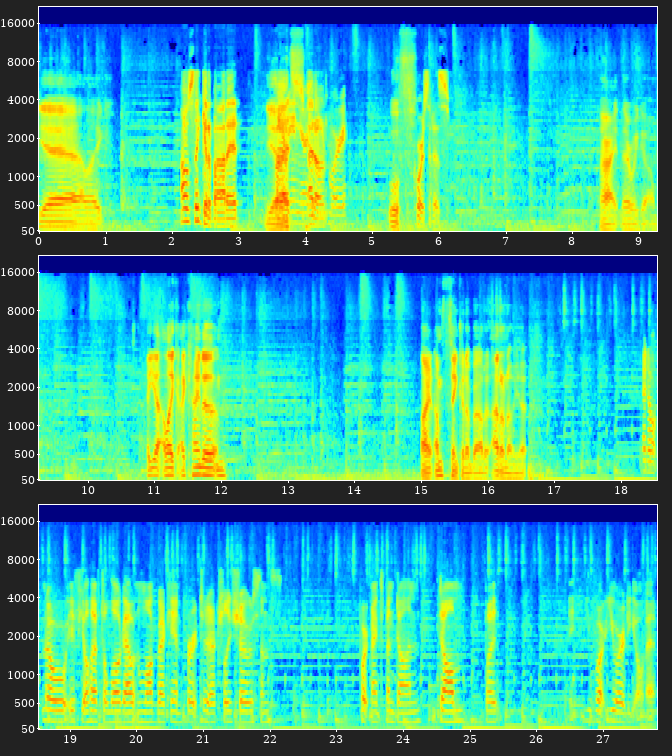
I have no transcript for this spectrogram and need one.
Yeah, like... I was thinking about it. Yeah, But- that's... I don't- inventory. Oof. Of course it is. Alright, there we go. Uh, Yeah, like, I kind of... Alright, I'm thinking about it. I don't know yet. I don't know if you'll have to log out and log back in for it to actually show since Fortnite's been done. Dumb, but you've you already own it.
